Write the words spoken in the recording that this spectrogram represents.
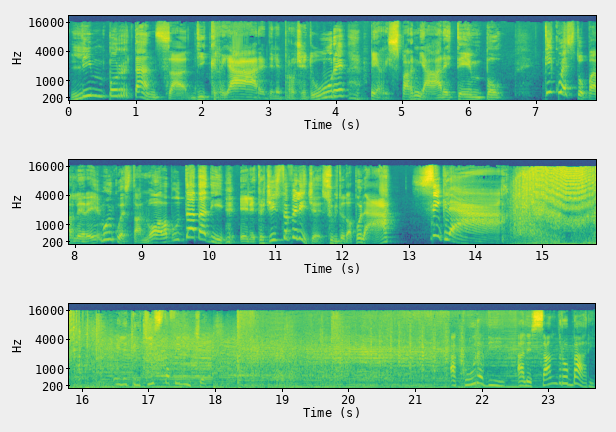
l'importanza di creare delle procedure per risparmiare tempo. Di questo parleremo in questa nuova puntata di Elettricista Felice, subito dopo la sigla! Elettricista Felice. A cura di Alessandro Bari.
